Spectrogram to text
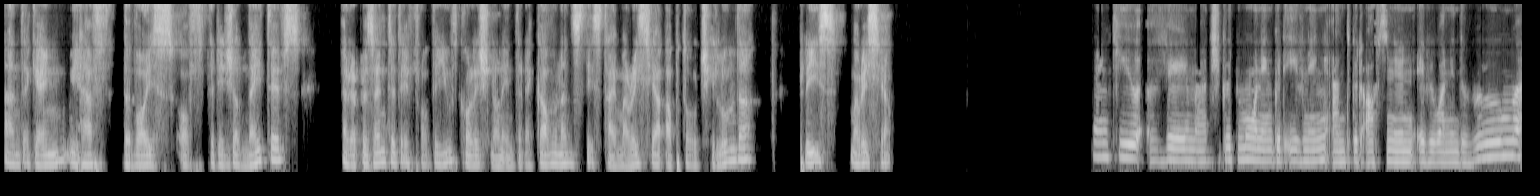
And again, we have the voice of the digital natives, a representative from the Youth Coalition on Internet Governance, this time Maricia Abdul Chilunda. Please, Maricia. Thank you very much. Good morning, good evening, and good afternoon, everyone in the room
